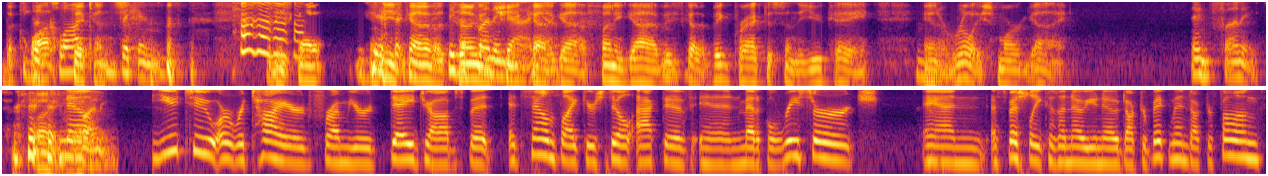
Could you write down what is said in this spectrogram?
"The Clot, the clot Thickens." thickens. And he's kind of and he's kind of a tongue-in-cheek guy, kind of guy, a funny guy, but he's mm-hmm. got a big practice in the UK and a mm-hmm. really smart guy. And funny. And funny. Now- funny. You two are retired from your day jobs, but it sounds like you're still active in medical research, and especially because I know you know Dr. Bikman, Dr. Fung,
